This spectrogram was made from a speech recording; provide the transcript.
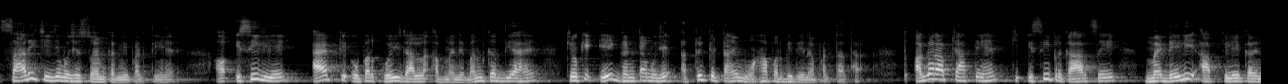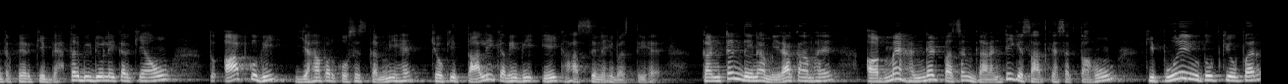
सारी चीज़ें मुझे स्वयं करनी पड़ती हैं। और इसीलिए ऐप के ऊपर कोई डालना अब मैंने बंद कर दिया है, क्योंकि एक घंटा मुझे अतिरिक्त टाइम वहाँ पर भी देना पड़ता था। तो अगर आप चाहते हैं कि इसी प्रकार से मैं डेली आपके लिए करंट अफेयर की बेहतर वीडियो लेकर के आऊँ तो आपको भी यहाँ पर कोशिश करनी है क्योंकि ताली कभी भी एक हाथ से नहीं बचती है। कंटेंट देना मेरा काम है, और मैं 100 परसेंट गारंटी के साथ कह सकता हूँ कि पूरे यूट्यूब के ऊपर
